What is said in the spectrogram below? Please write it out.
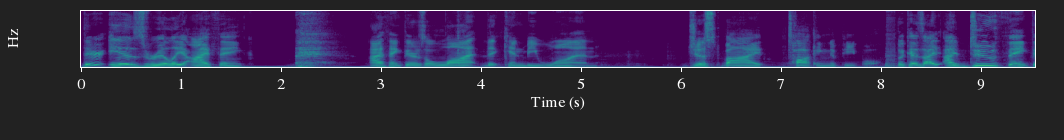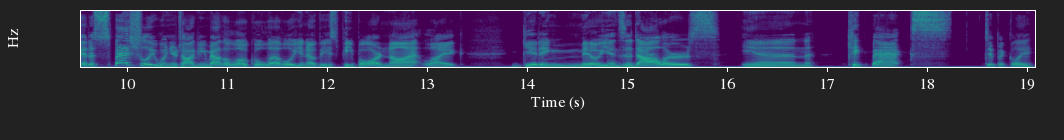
there is really I think I think there's a lot that can be won just by talking to people. Because I, I do think that especially when you're talking about the local level you know these people are not like getting millions of dollars in kickbacks typically.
